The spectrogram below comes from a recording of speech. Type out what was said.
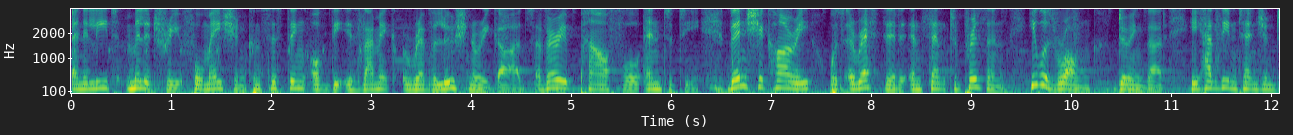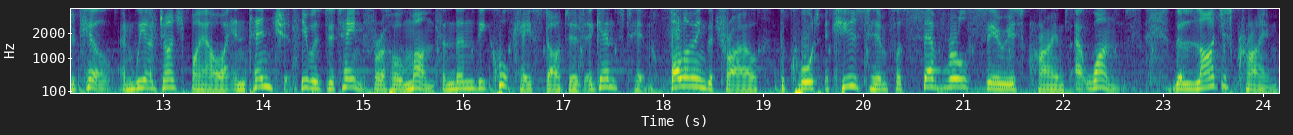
an elite military formation consisting of the Islamic Revolutionary Guards, a very powerful entity. Then Shekari was arrested and sent to prison. He was wrong doing that. He had the intention to kill, and we are judged by our intention. He was detained for a whole month, and then the court case started against him. Following the trial, the court accused him for several serious crimes at once. The largest crime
